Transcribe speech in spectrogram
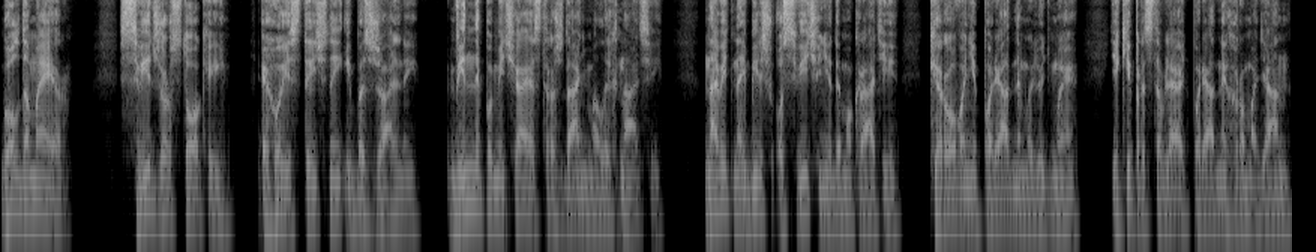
Голда Меєр. Світ жорстокий, егоїстичний і безжальний. Він не помічає страждань малих націй. Навіть найбільш освічені демократії, керовані порядними людьми, які представляють порядних громадян,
